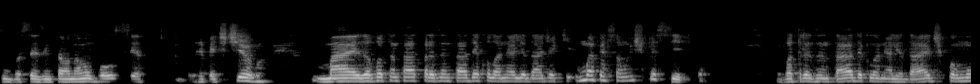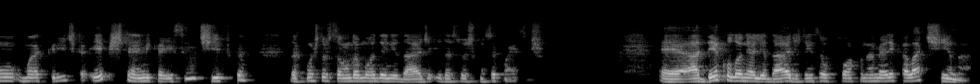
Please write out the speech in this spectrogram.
com vocês, então não vou ser repetitivo, mas eu vou tentar apresentar a decolonialidade aqui, uma versão específica. Eu vou apresentar a decolonialidade como uma crítica epistêmica e científica da construção da modernidade e das suas consequências. É, a decolonialidade tem seu foco na América Latina.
